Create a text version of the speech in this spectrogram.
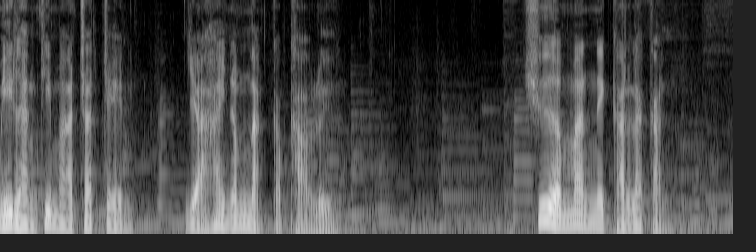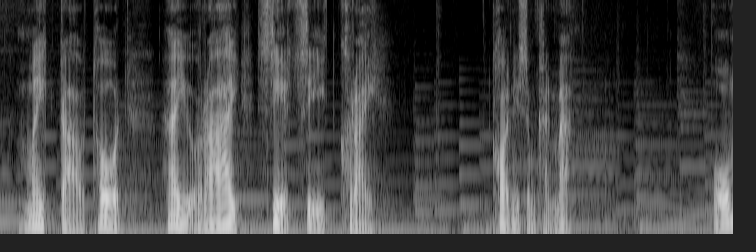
มีแหล่งที่มาชัดเจน อย่าให้น้ำหนักกับข่าวลือ เชื่อมั่นในกันและกัน ไม่กล่าวโทษให้ร้ายเสียดสีใคร ข้อนี้สำคัญมาก ผม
